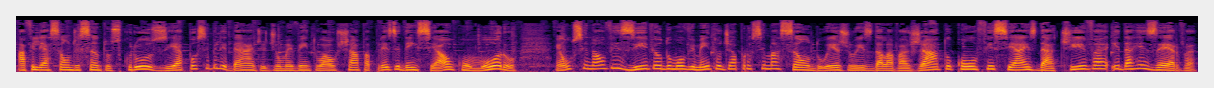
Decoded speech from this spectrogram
A filiação de Santos Cruz e a possibilidade de uma eventual chapa presidencial com Moro é um sinal visível do movimento de aproximação do ex-juiz da Lava Jato com oficiais da Ativa e da Reserva,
